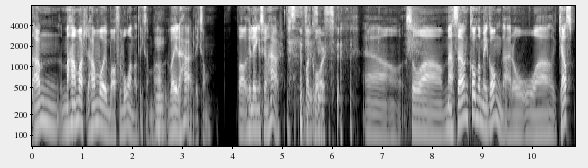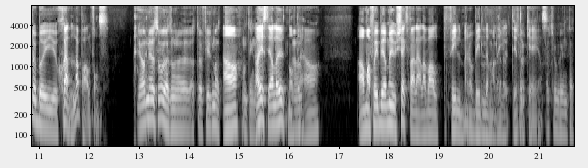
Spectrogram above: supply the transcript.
han, men han, var, han var ju bara förvånad liksom. Bara, Mm. Vad är det här liksom? Vad, hur länge ska den här vara kvar? Eh, så, eh, men sen kom de igång där och, och Kasper började ju skälla på Alfons. Ja, men jag såg att, de- att du har filmat Ja, någonting där. ja just det, jag la ut något Ja. där. Ja. ja, man får ju be om ursäkt för alla valpfilmer och bilder man lägger ut. Det är inte okej alltså. Jag tror inte att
